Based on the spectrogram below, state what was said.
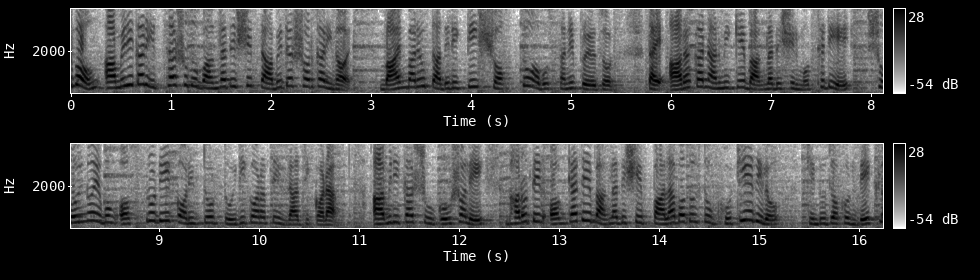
এবং আমেরিকার ইচ্ছা শুধু বাংলাদেশের তাবেদার সরকারই নয়, মায়ানমারেও তাদের একটি শক্ত অবস্থানের প্রয়োজন। তাই আরাকান আর্মিকে বাংলাদেশের মধ্যে দিয়ে সৈন্য এবং অস্ত্র দিয়ে করিডোর তৈরি করাতে রাজি করা। আমেরিকার সুকৌশলে ভারতের অজ্ঞাতে বাংলাদেশে পালাবদল তো ঘটিয়ে দিল কিন্তু যখন দেখল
